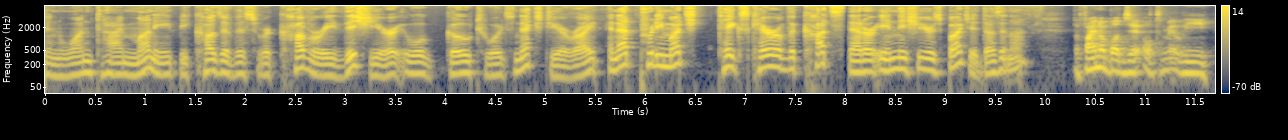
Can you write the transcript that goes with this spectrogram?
in one time money because of this recovery this year. It will go towards next year, right? And that pretty much takes care of the cuts that are in this year's budget, does it not? The final budget ultimately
